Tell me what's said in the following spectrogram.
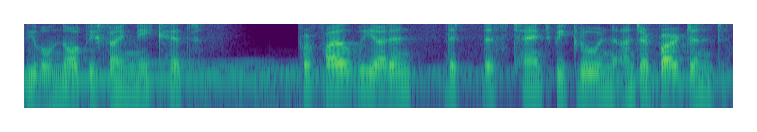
we will not be found naked. For while we are in the, this tent, we groan and are burdened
